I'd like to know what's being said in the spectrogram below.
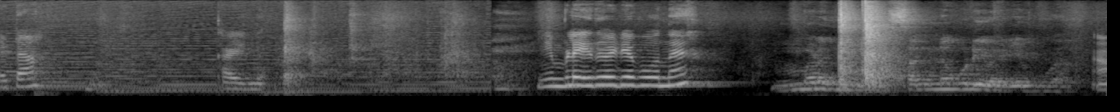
ഏട്ടാ? കഴിഞ്ഞു. നമ്മൾ ഏത് വഴിയാ പോകുന്നേ? ആ.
